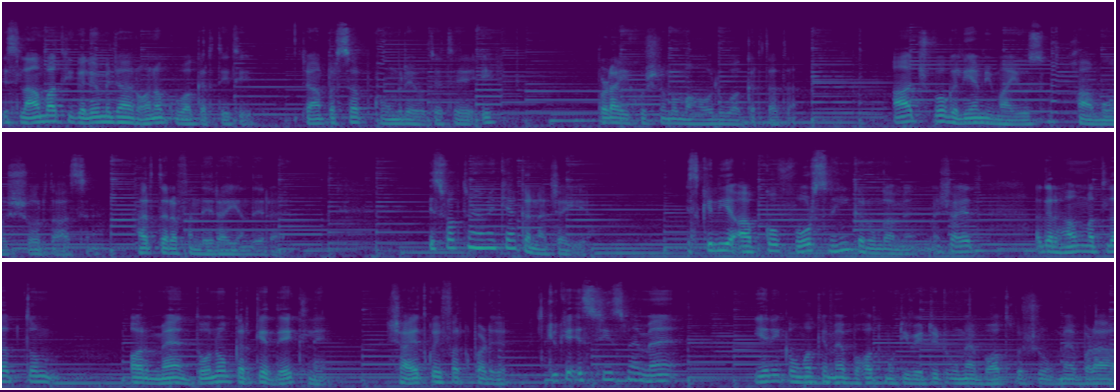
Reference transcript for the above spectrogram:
اسلام آباد کی گلیوں میں جہاں رونق ہوا کرتی تھی، جہاں پر سب گھوم رہے ہوتے تھے، ایک بڑا ہی خوشنما ماحول ہوا کرتا تھا۔ آج وہ گلیاں بھی مایوس، خاموش اور اداس ہیں۔ ہر طرف اندھیرا ہی اندھیرا ہے۔ اس وقت میں ہمیں کیا کرنا چاہیے؟ اس کے لیے آپ کو فورس نہیں کروں گا میں۔ میں شاید اگر ہم مطلب تم اور میں دونوں کر کے دیکھ لیں، شاید کوئی فرق پڑ جائے۔ کیونکہ اس چیز میں میں یہ نہیں کہوں گا کہ میں بہت موٹیویٹڈ ہوں، میں بہت خوش ہوں، میں بڑا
